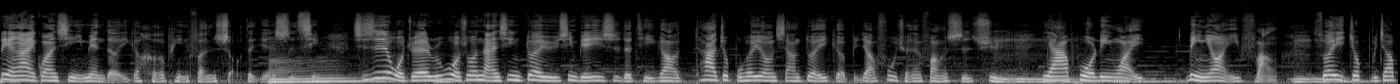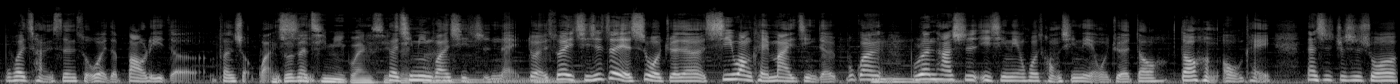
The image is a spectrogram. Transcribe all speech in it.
恋爱关系里面的一个和平分手这件事情。其实我觉得，如果说男性对于性别意识的提高，他就不会用相对一个比较父权的方式去压迫另外一。另外一方，嗯所以就比较不会产生所谓的暴力的分手关系。说在亲密关系，对亲密关系之内，对，所以其实这也是我觉得希望可以迈进的。不管不论他是异性恋或同性恋，我觉得都都很 OK。但是就是说，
